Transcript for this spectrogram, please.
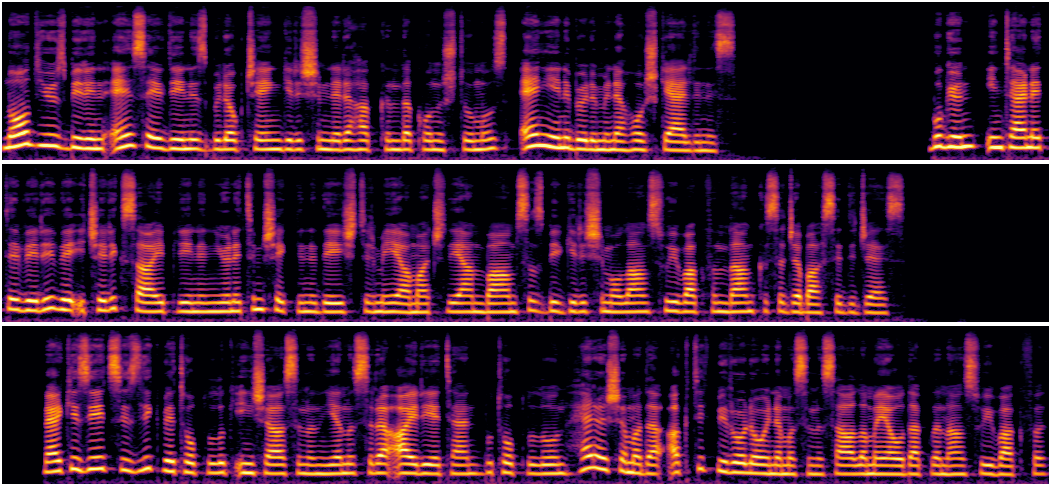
Node 101'in en sevdiğiniz blockchain girişimleri hakkında konuştuğumuz en yeni bölümüne hoş geldiniz. Bugün, internette veri ve içerik sahipliğinin yönetim şeklini değiştirmeyi amaçlayan bağımsız bir girişim olan Sui Vakfı'ndan kısaca bahsedeceğiz. Merkeziyetsizlik ve topluluk inşasının yanı sıra ayrıyeten bu topluluğun her aşamada aktif bir rol oynamasını sağlamaya odaklanan Sui Vakfı,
